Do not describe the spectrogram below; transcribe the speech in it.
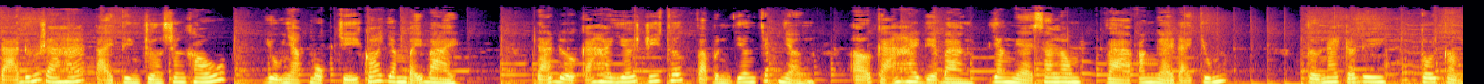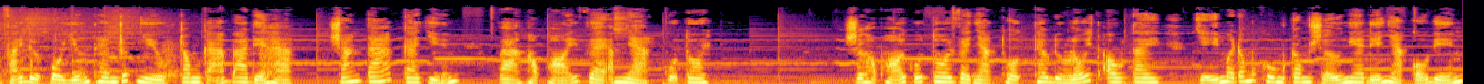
Đã đứng ra hát tại tiền trường sân khấu dù nhạc mục chỉ có dăm bảy bài. Đã được cả hai giới trí thức và bình dân chấp nhận ở cả hai địa bàn văn nghệ salon và văn nghệ đại chúng. Từ nay trở đi, tôi cần phải được bồi dưỡng thêm rất nhiều trong cả ba địa hạt, sáng tác, ca diễn và học hỏi về âm nhạc của tôi. Sự học hỏi của tôi về nhạc thuật theo đường lối Âu Tây chỉ mới đóng khung trong sự nghe đĩa nhạc cổ điển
